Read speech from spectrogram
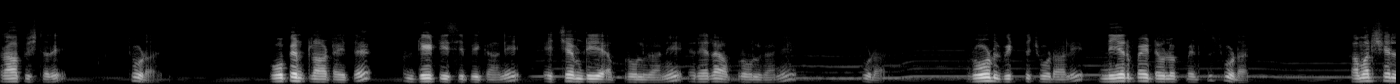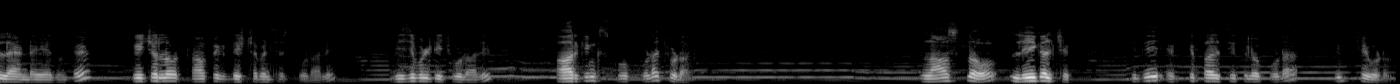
క్రాప్ హిస్టరీ చూడాలి. ఓపెన్ ప్లాట్ అయితే డిటీసీపీ కానీ హెచ్ఎండిఏ అప్రూవల్ కానీ రెరా అప్రూవల్ కానీ చూడాలి. రోడ్ విత్ చూడాలి నియర్ బై డెవలప్మెంట్స్ చూడాలి. కమర్షియల్ ల్యాండ్ అయ్యేది ఉంటే ఫ్యూచర్లో ట్రాఫిక్ డిస్టర్బెన్సెస్ చూడాలి విజిబిలిటీ చూడాలి పార్కింగ్ స్కోప్ కూడా చూడాలి. లాస్ట్లో లీగల్ చెక్. ఇది ఎట్టి పరిస్థితిలో కూడా స్కిప్ చేయకూడదు.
